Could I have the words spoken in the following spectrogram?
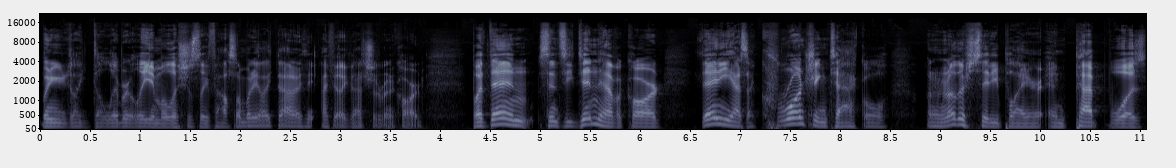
when you like deliberately and maliciously foul somebody like that, I think I feel like that should have been a card. But then since he didn't have a card, then he has a crunching tackle on another City player, and Pep was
